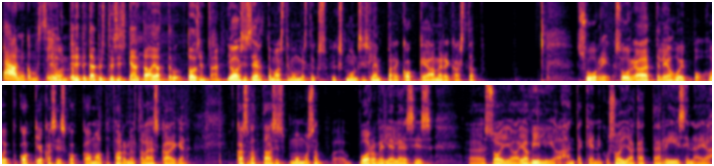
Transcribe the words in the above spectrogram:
tämä on niinku musta se juttu. On. Eli pitää pystyä siis kääntämään ajattelu toisinpäin. Joo, siis ehdottomasti mun mielestä yksi, yksi mun siis lemppari kokkeja Amerikasta, suuri, suuri ajattelija, huippu, huippukokki, joka siis kokkaa omalta farmilta lähes kaiken. Kasvattaa siis muun muassa vuoroviljelee siis soijaa ja viljaa. Hän tekee niin kuin soijaa käyttää riisinä ja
